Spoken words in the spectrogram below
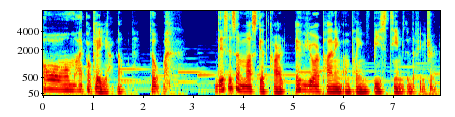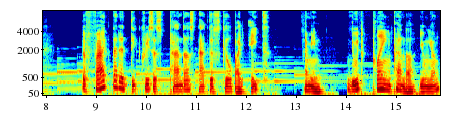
Oh my, okay, yeah, no. So, this is a must-get card if you are planning on playing Beast teams in the future. The fact that it decreases Panda's active skill by 8, I mean, Loot playing Panda, Young,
